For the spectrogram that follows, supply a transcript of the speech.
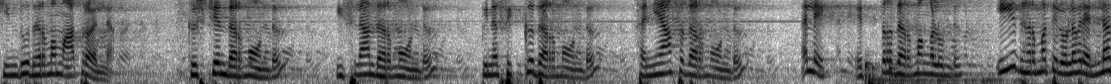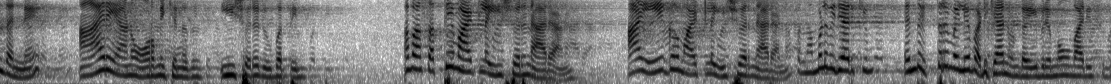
ഹിന്ദു ധർമ്മം മാത്രമല്ല. ക്രിസ്ത്യൻ ധർമ്മമുണ്ട്. ഇസ്ലാം ധർമ്മമുണ്ട്. പിന്നെ സിഖ് ധർമ്മമുണ്ട്. സന്യാസ ധർമ്മമുണ്ട്. അല്ലേ? എത്ര ധർമ്മങ്ങളുണ്ട്? ഈ ധർമ്മത്തിലുള്ളവരെല്ലാം തന്നെ ആരെയാണ് ഓർമ്മിക്കുന്നത്? ഈശ്വര രൂപത്തിൽ. അപ്പൊ ആ സത്യമായിട്ടുള്ള ഈശ്വരൻ ആരാണ്? ആ ഏകമായിട്ടുള്ള ഈശ്വരൻ ആരാണ്? അപ്പൊ നമ്മൾ വിചാരിക്കും എന്ത് ഇത്രയും വലിയ പഠിക്കാനുണ്ടോ ഈ ബ്രഹ്മകുമാരീസിൽ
